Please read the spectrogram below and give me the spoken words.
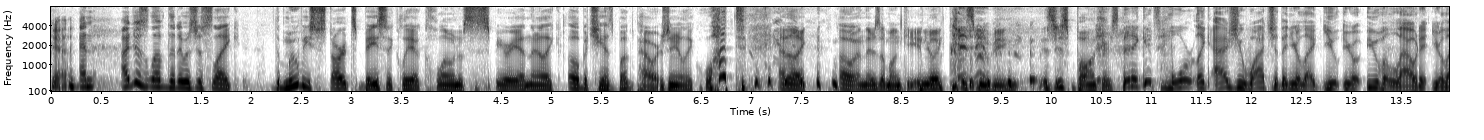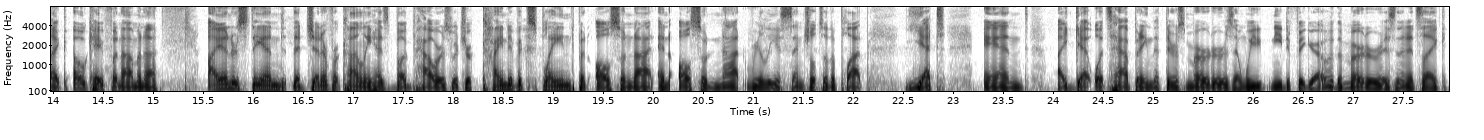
Yeah. And I just love that it was just like the movie starts basically a clone of Suspiria, and they're like, "Oh, but she has bug powers," and you're like, "What?" And they're like, "Oh, and there's a monkey," and you're like, "This movie is just bonkers." Then it gets more like as you watch it, then you're like you you're, you've allowed it. You're like, okay, phenomena. I understand that Jennifer Connelly has bug powers, which are kind of explained, but also not, and also not really essential to the plot yet. And I get what's happening that there's murders, and we need to figure out who the murderer is. And then it's like,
